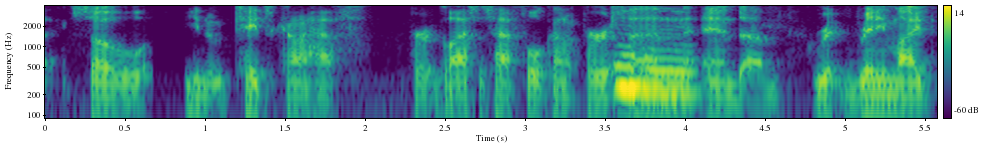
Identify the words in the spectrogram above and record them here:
things. So you know, Kate's kind of half per, glass is half full kind of person, Mhm. and um, R- Rennie might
